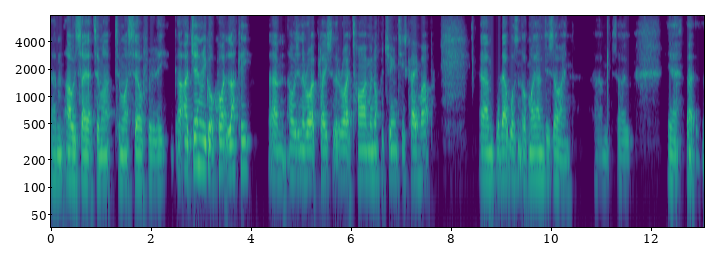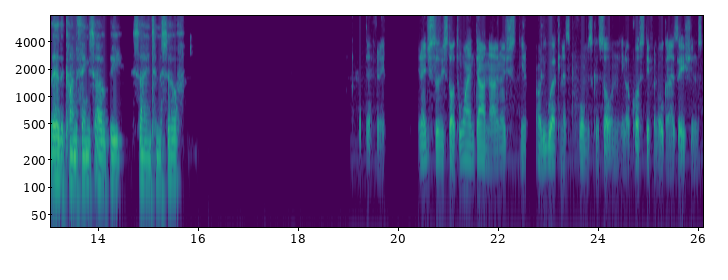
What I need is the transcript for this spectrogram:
um, I would say that to my to myself. Really, I generally got quite lucky. Um, I was in the right place at the right time when opportunities came up, um, but that wasn't of my own design. Um, so, yeah, that they're the kind of things I would be saying to myself. Definitely. You know, just as we start to wind down now, you know, just you know, currently working as a performance consultant, you know, across different organizations.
